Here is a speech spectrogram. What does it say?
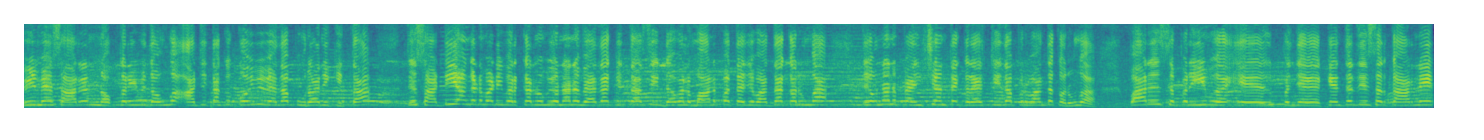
ਵੀ ਮੈਂ ਸਾਰਿਆਂ ਨੂੰ ਨੌਕਰੀ ਵੀ ਦਊਂਗਾ। ਅੱਜ ਤੱਕ ਕੋਈ ਵੀ ਵਾਅਦਾ ਪੂਰਾ ਨਹੀਂ ਕੀਤਾ ਤੇ ਸਾਡੀ ਆਂਗਣਵਾੜੀ ਵਰਕਰ ਨੂੰ ਵੀ ਉਹਨਾਂ ਨੇ ਵਾਅਦਾ ਕੀਤਾ ਸੀ, ਡਬਲ ਮਾਨ ਭੱਤੇ 'ਚ ਵਾਅਦਾ ਕਰੂੰਗਾ ਤੇ ਉਹਨਾਂ ਨੂੰ ਪੈਨਸ਼ਨ ਤੇ ਗ੍ਰੈਜੂਟੀ ਦਾ ਪ੍ਰਬੰਧ ਕਰੂੰਗਾ। ਪਰ ਸੁਪਰੀਮ ਪੰਜ- ਕੇਂਦਰ ਦੀ ਸਰਕਾਰ ਨੇ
